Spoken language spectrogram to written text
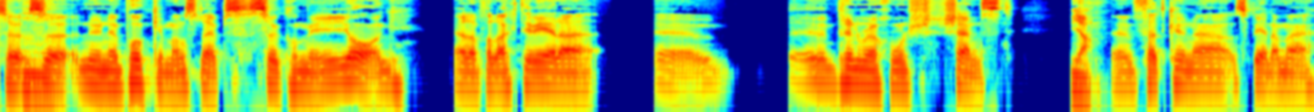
så, Mm. så nu när Pokémon släpps, så kommer jag i alla fall aktivera eh, eh, prenumerationstjänst. Ja. Eh, för att kunna spela med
